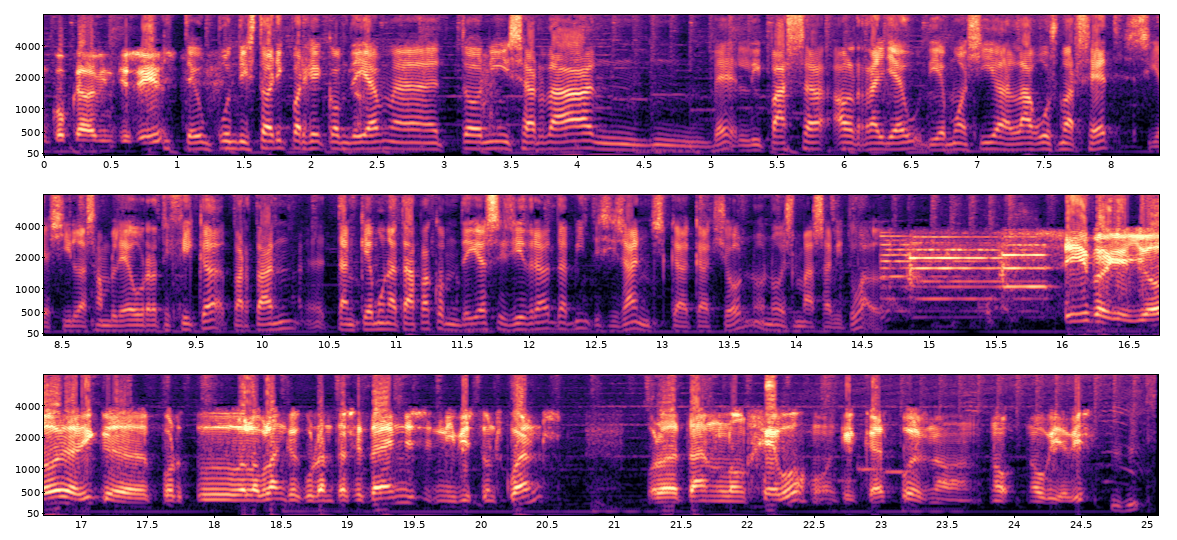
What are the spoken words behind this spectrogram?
un cop cada 26. Té un punt històric perquè, com dèiem, eh, Toni Sardà mm, bé, li passa el relleu, diem-ho així, a Lagos Mercet, si així l'Assemblea ho ratifica. Per tant, eh, tanquem una etapa, com deia Isidre, de 26 anys, que, que això no, no és massa habitual. Sí, perquè jo ja dic que porto a la Blanca 47 anys, n'he vist uns quants, però de tan longevo, en aquest cas, pues, no, no, no ho havia vist. Uh mhm. -huh.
